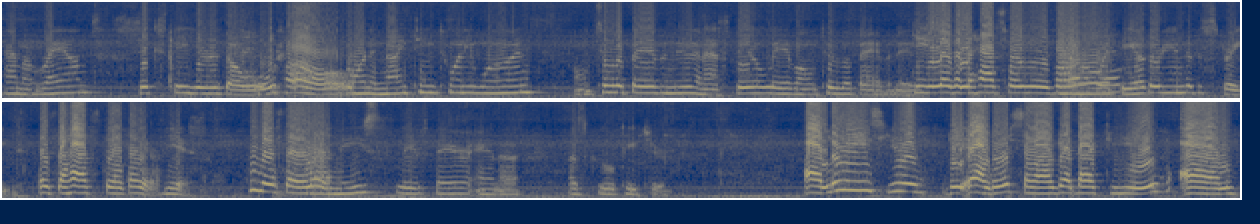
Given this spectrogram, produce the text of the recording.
I'm around 60 years old. Oh, Born in 1921 on Tulip Avenue, and I still live on Tulip Avenue. do you live in the house where you were born? No, at the other end of the street. Is the house still there? Yes. Who lives there My niece lives there and a, a school teacher. Uh, Louise, you're the elder, so I'll get back to you. Um,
